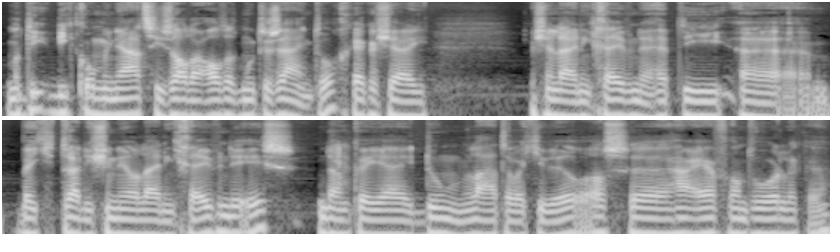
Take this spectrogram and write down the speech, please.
want die, die combinatie zal er altijd moeten zijn, toch? Kijk, als jij als je een leidinggevende hebt die uh, een beetje traditioneel leidinggevende is, dan kun jij doen laten wat je wil als uh, HR-verantwoordelijke.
